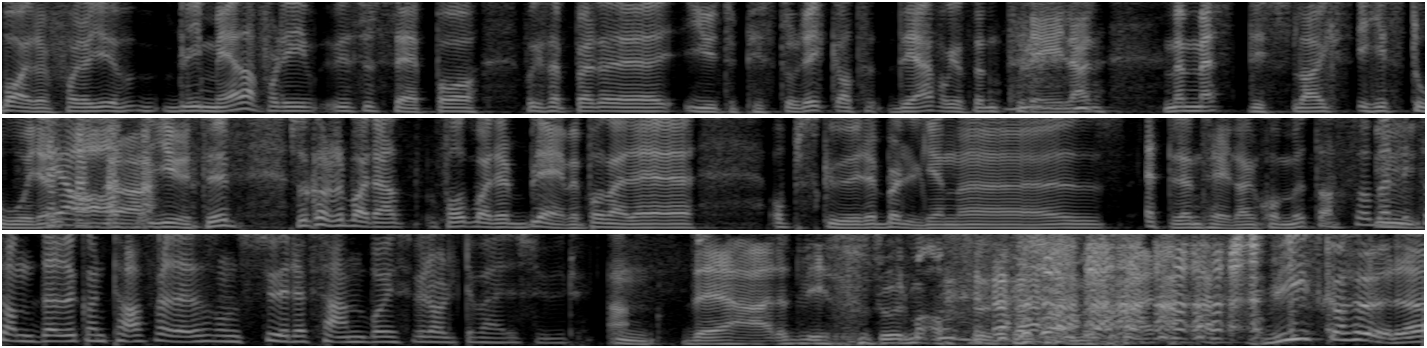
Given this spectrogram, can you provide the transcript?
bare for å bli med. Da. Fordi Hvis du ser på for eksempel, eh, YouTube-historikk, at det er faktisk den traileren med mest dislikes i historien Ja. av YouTube. Så kanskje bare at folk bare ble med på den der obskure bølgene etter den traileren kom ut. Da. Så det er litt sånn det du kan ta for det er sånn sure fanboys vil alltid være sur. Det er et visdomsord man absolutt kan ta med seg. Vi skal høre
